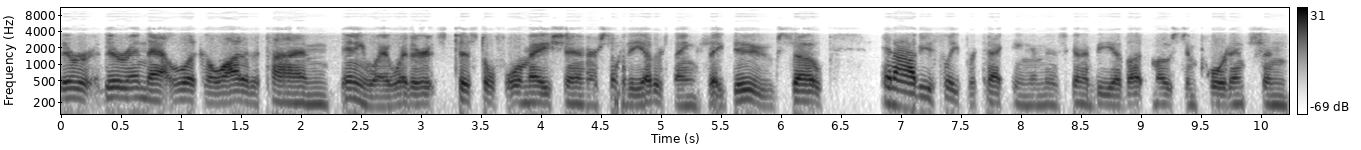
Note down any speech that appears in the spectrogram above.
they're they're in that look a lot of the time anyway, whether it's pistol formation or some of the other things they do. So, and obviously protecting them is going to be of utmost importance, and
